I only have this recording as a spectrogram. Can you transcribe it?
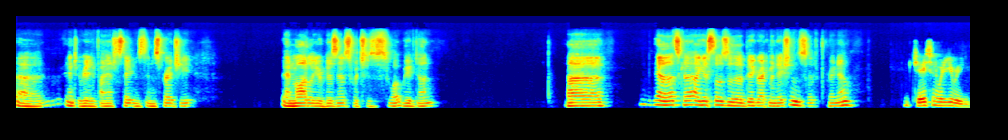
uh, integrated financial statements in a spreadsheet and model your business, which is what we've done. Uh, yeah, that's kind of, I guess those are the big recommendations right now. Jason, what are you reading?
